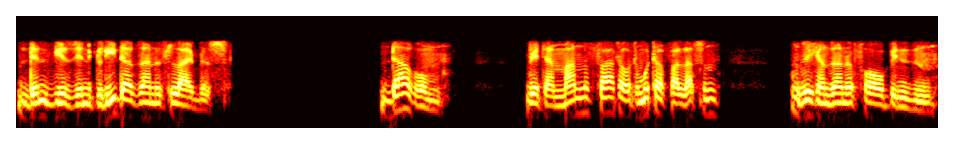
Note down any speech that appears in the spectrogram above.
denn wir sind Glieder seines Leibes. Darum wird der Mann Vater und Mutter verlassen und sich an seine Frau binden,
